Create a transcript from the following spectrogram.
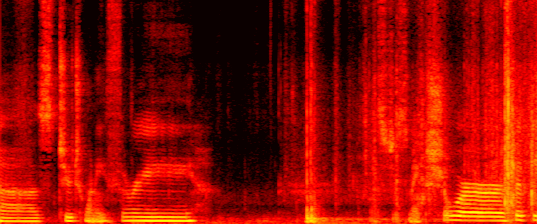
Has 223. Let's just make sure 50,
